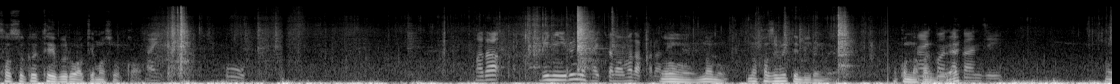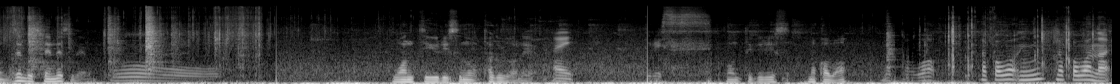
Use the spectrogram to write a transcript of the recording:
早速テーブルを開けましょうか。はい。おう。まだビニールに入ったままだからうね。んなの。な初めて見るんだよ。こんなはい、感じで。ね、こんな感じ。うん全部ステンレスだよ。おお。ワンティグリスのタグがね。はい。です。ワンティグリス。中は？中は？中は？ん？中はない。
